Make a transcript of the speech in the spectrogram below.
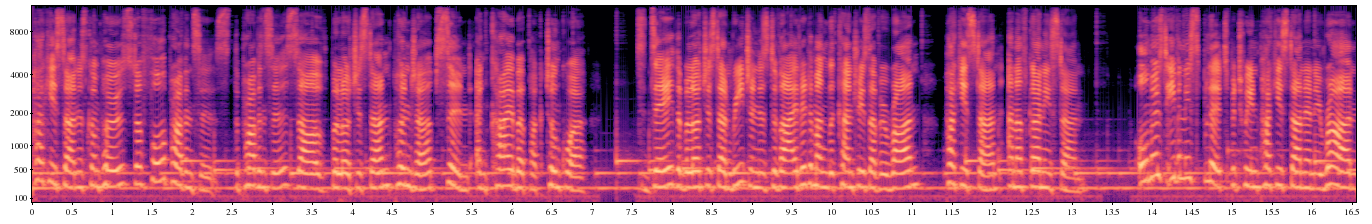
Pakistan is composed of four provinces, the provinces of Balochistan, Punjab, Sindh and Khyber Pakhtunkhwa. Today, the Balochistan region is divided among the countries of Iran, Pakistan, and Afghanistan. Almost evenly split between Pakistan and Iran,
